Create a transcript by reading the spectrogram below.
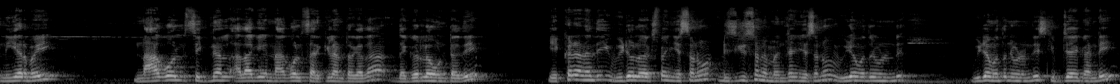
నియర్ బై నాగోల్ సిగ్నల్ అలాగే నాగోల్ సర్కిల్ అంటారు కదా దగ్గరలో ఉంటుంది. ఎక్కడ అనేది వీడియోలో ఎక్స్ప్లెయిన్ చేస్తాను డిస్క్రిప్షన్లో మెన్షన్ చేస్తాను. వీడియో మొత్తం చూడండి వీడియో మొత్తం చూడండి స్కిప్ చేయకండి.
